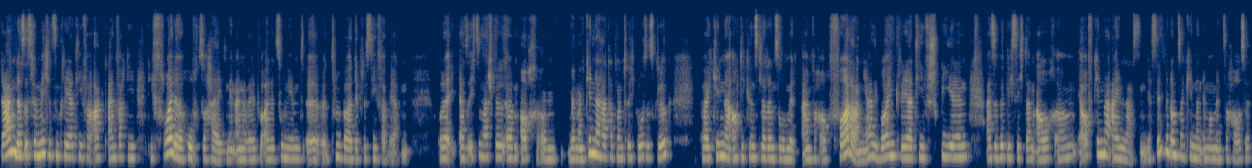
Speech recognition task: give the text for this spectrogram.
dann, das ist für mich jetzt ein kreativer Akt, einfach die, die Freude hochzuhalten in einer Welt, wo alle zunehmend äh, trüber, depressiver werden. Oder also ich zum Beispiel ähm, auch, ähm, wenn man Kinder hat, hat man natürlich großes Glück, weil Kinder auch die Künstlerin so mit einfach auch fordern. Ja, sie wollen kreativ spielen, also wirklich sich dann auch ähm, auf Kinder einlassen. Wir sind mit unseren Kindern im Moment zu Hause.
